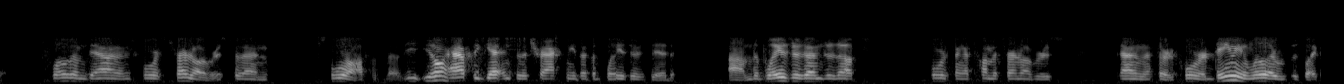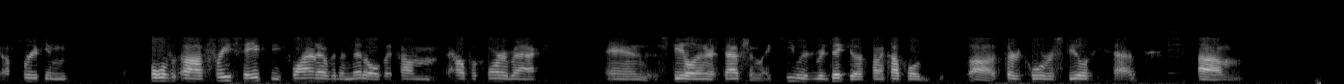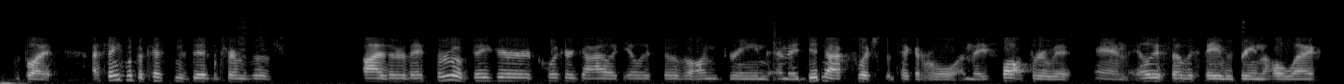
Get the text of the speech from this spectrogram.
slow them down and force turnovers to then score off of them. You, you don't have to get into the track meet that the Blazers did. Um, the Blazers ended up forcing a ton of turnovers down in the third quarter. Damian Lillard was like a freaking full, uh, free safety flying over the middle to come help a cornerback and steal an interception. Like he was ridiculous on a couple uh, third quarter steals he had. Um, but I think what the Pistons did in terms of either they threw a bigger, quicker guy like Ilyasova on Green, and they did not switch the pick and roll, and they fought through it, and Ilyasova stayed with Green the whole way.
